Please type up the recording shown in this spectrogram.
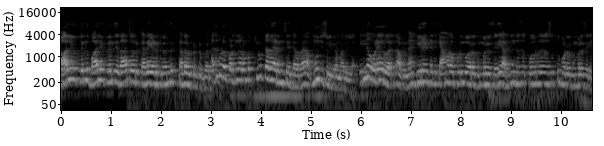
ஹாலிவுட்லேருந்து பாலிவுட்லேருந்து ஏதாவது ஏதாச்சும் ஒரு கதையை எடுத்துட்டு வந்து கதை விட்டுட்டு இருப்பாரு அது கூட படத்துல ரொம்ப கியூட்டா தான் இருந்துச்சே தவிர மூஞ்சி சொல்லிக்கிற மாதிரி இல்ல. இன்னும் ஒரே ஒரு வருத்தம் அப்படின்னா ஹீரோயின் கேமரா புடுங்க வர கும்பலும் சரி அர்ஜுன் தாசை கொல்றத சுத்து போடுற கும்பலும் சரி.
